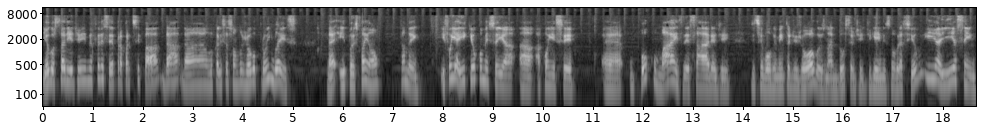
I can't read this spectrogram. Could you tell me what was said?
E eu gostaria de me oferecer para participar da, da localização do jogo para o inglês né, e para o espanhol também. E foi aí que eu comecei a, a, a conhecer é, um pouco mais dessa área de, de, desenvolvimento de jogos na indústria de, de, games no Brasil. E aí, assim,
